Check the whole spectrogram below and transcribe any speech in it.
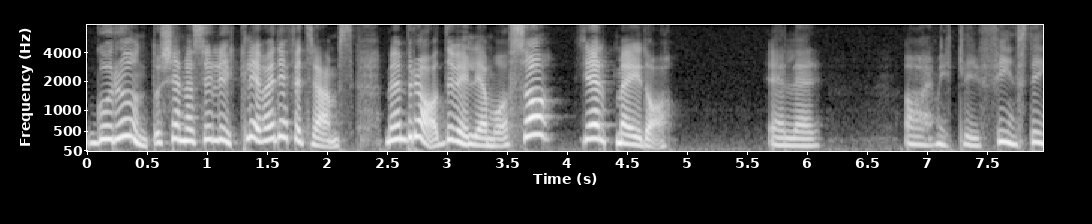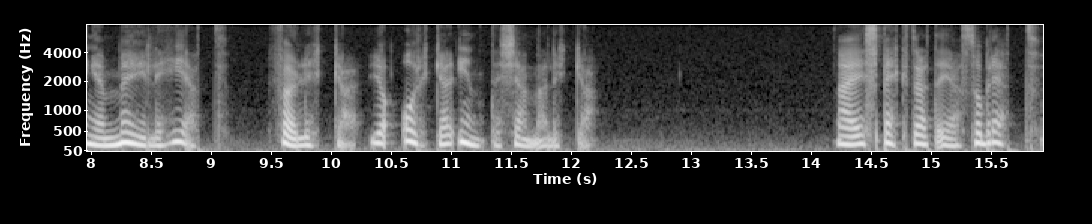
Gå runt och känna sig lycklig? Vad är det för trams? Men bra, det vill jag må. Så, hjälp mig då! Eller, Ja, i mitt liv finns det ingen möjlighet för lycka. Jag orkar inte känna lycka. Nej, spektrat är så brett.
